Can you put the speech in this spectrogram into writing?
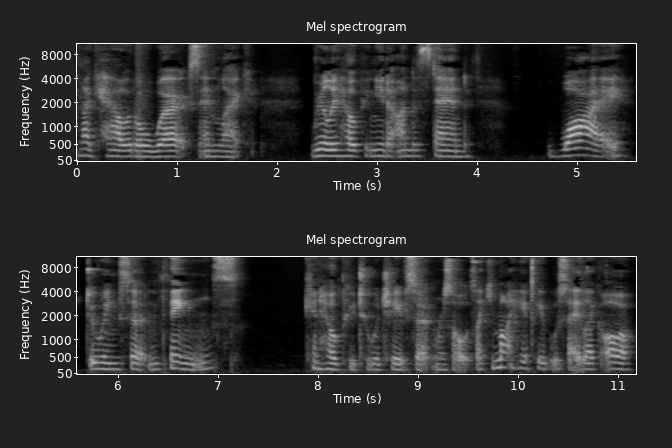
like how it all works, and like really helping you to understand why doing certain things can help you to achieve certain results. Like you might hear people say like, "Oh,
